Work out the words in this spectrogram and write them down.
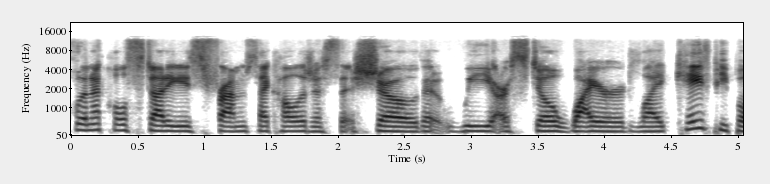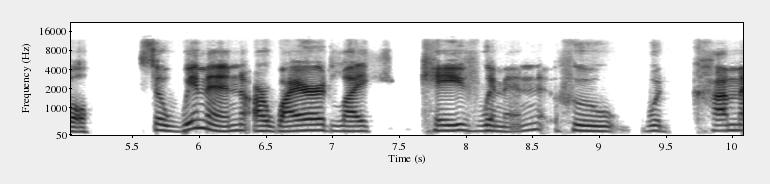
clinical studies from psychologists that show that we are still wired like cave people. So women are wired like cave women who would come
